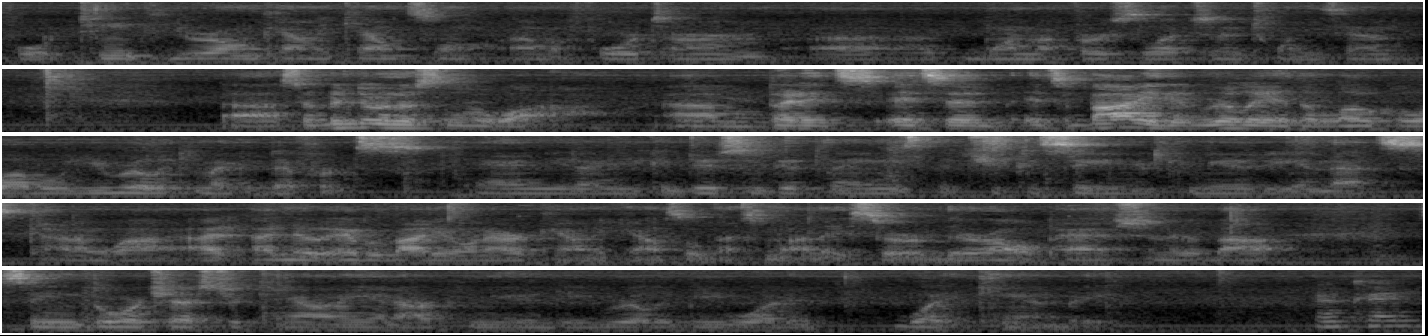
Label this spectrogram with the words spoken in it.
14th year on county council. I'm a four term, uh, won my first election in 2010. Uh, so I've been doing this a little while. Um, But it's it's a it's a body that really at the local level you really can make a difference, and you know you can do some good things that you can see in your community, and that's kind of why I, I know everybody on our county council. That's why they serve. They're all passionate about seeing Dorchester County and our community really be what it what it can be. Okay.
